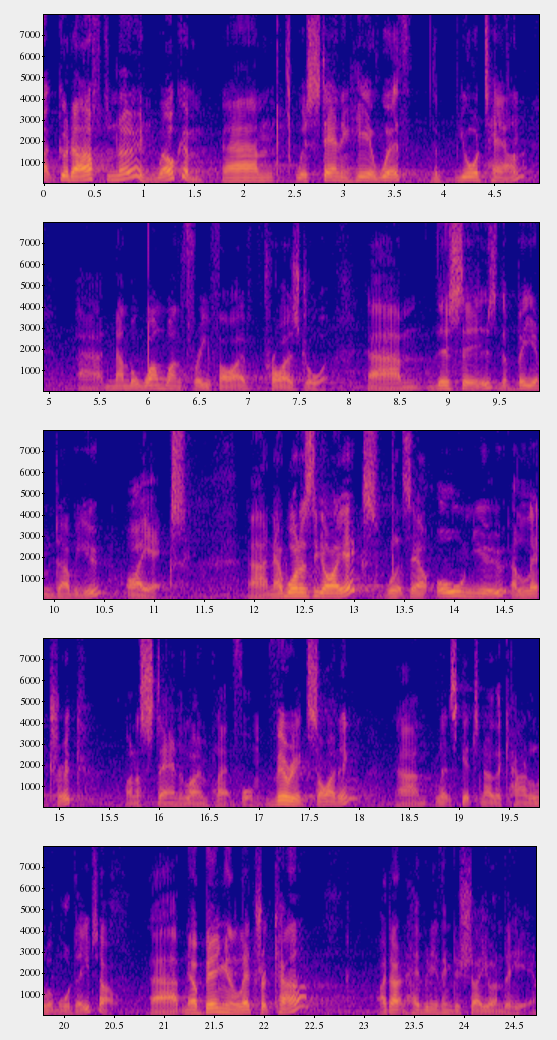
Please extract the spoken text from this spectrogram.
right, good afternoon. Welcome. Um, we're standing here with the, your town uh, number 1135 prize drawer. Um, this is the BMW iX. Uh, now, what is the iX? Well, it's our all new electric on a standalone platform. Very exciting. Um, let's get to know the car in a little bit more detail. Uh, now, being an electric car, I don't have anything to show you under here.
